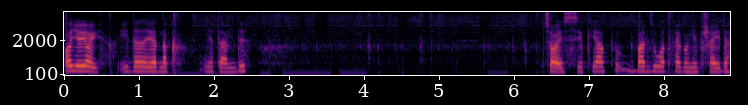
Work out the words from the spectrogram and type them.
Ojej, oj, idę jednak nie tędy. Co jest, jak ja bardzo łatwego nie przejdę.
